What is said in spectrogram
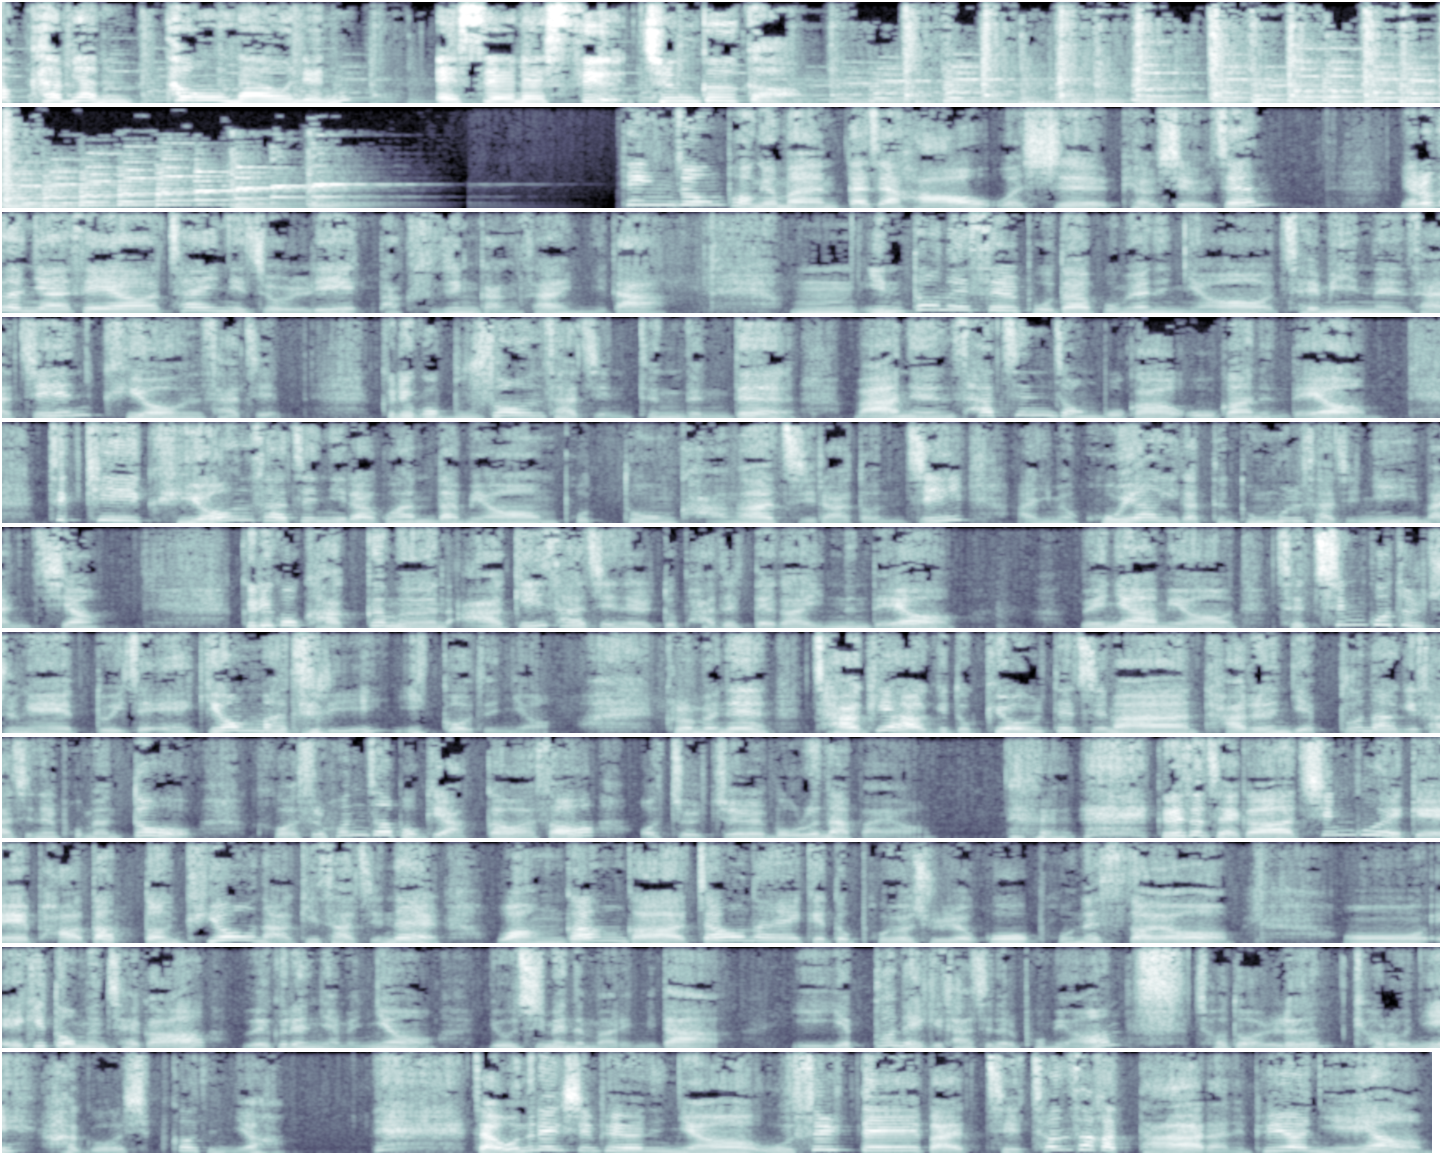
톡하면 통 나오는 SNS 중국어. 听众朋友们，大家好，我是朴秀珍。 여러분 안녕하세요. 차이니즈 올릭 박수진 강사입니다. 음, 인터넷을 보다 보면은요, 재미있는 사진, 귀여운 사진, 그리고 무서운 사진 등등등 많은 사진 정보가 오가는데요. 특히 귀여운 사진이라고 한다면 보통 강아지라든지 아니면 고양이 같은 동물 사진이 많지요. 그리고 가끔은 아기 사진을 또 받을 때가 있는데요. 왜냐하면 제 친구들 중에 또 이제 애기 엄마들이 있거든요. 그러면은 자기 아기도 귀여울 테지만 다른 예쁜 아기 사진을 보면 또 그것을 혼자 보기 아까워서 어쩔 줄 모르나 봐요. 그래서 제가 친구에게 받았던 귀여운 아기 사진을 왕강과 짜오나에게도 보여주려고 보냈어요. 어, 애기도 없는 제가 왜 그랬냐면요. 요즘에는 말입니다. 이 예쁜 애기 사진을 보면 저도 얼른 결혼이 하고 싶거든요. 자, 오늘의 핵심 표현은요. 웃을 때 마치 천사 같아 라는 표현이에요.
